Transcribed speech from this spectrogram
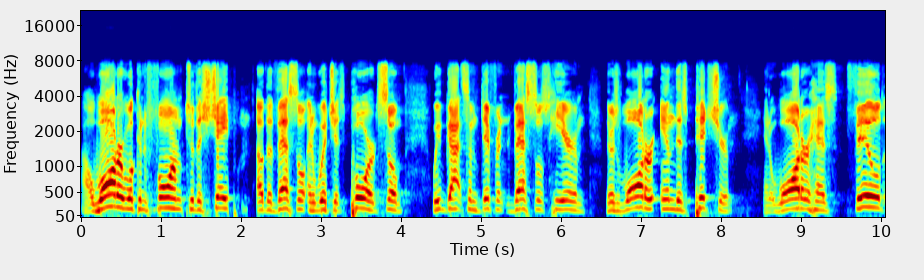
Uh, water will conform to the shape of the vessel in which it's poured. So we've got some different vessels here. There's water in this pitcher, and water has filled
